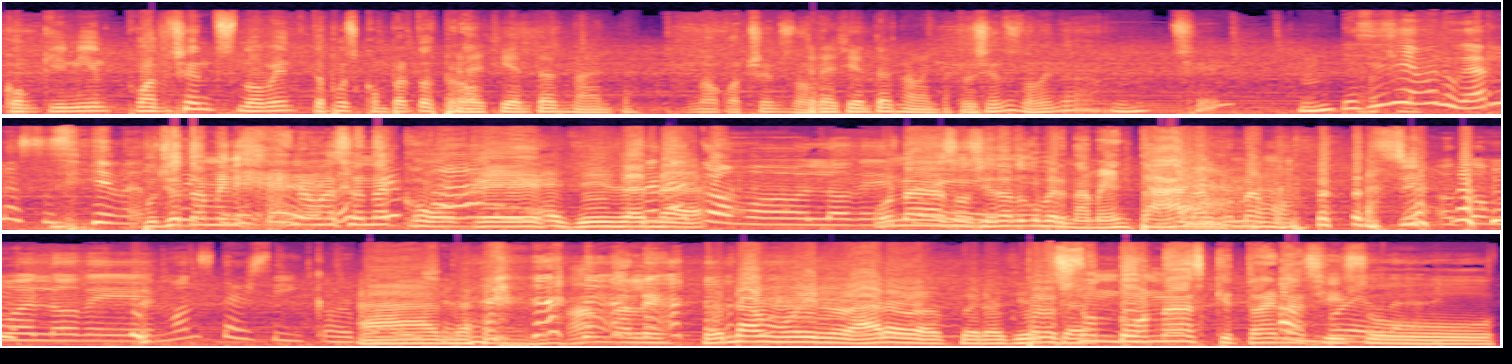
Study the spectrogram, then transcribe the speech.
con 500, 490 te puedes comprar todas, pero 390. no, 490. 390. 390. Ujú. Sí. Ujú. ¿Y así se llama el lugar? La sociedad. Pues yo también dije, secreta "Ay, de- nomás suena como que Sí, Suena suena. como lo de. una este- sociedad gubernamental, alguna. Sí, O como lo de Monster Inc. Ah, Corporation. ándale. Suena muy raro, pero sí. Pero está- son donas que traen así su.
